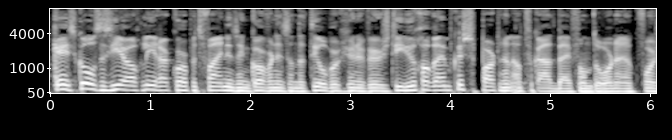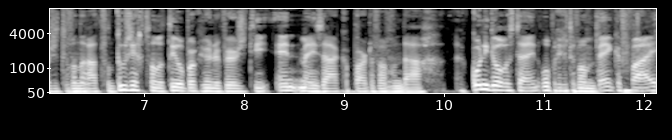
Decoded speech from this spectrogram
Kees Kools is hier hoogleraar Corporate Finance and Governance aan de Tilburg University. Hugo Reumkes, partner en advocaat bij Van Doornen... en ook voorzitter van de Raad van Toezicht van de Tilburg University... en mijn zakenpartner van vandaag, Connie Dorenstein, oprichter van Bankify.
